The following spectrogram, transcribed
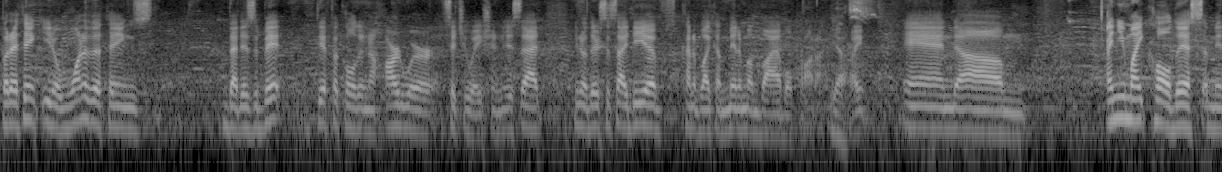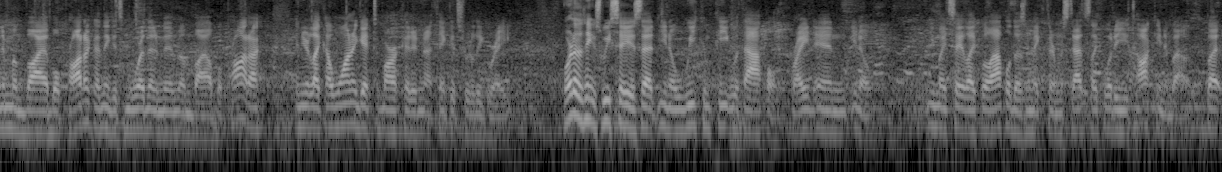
But I think you know one of the things that is a bit difficult in a hardware situation is that you know there's this idea of kind of like a minimum viable product, yes. right? And um, and you might call this a minimum viable product. I think it's more than a minimum viable product. And you're like, I want to get to market, and I think it's really great. One of the things we say is that you know we compete with Apple, right? And you know you might say like, well, Apple doesn't make thermostats. Like, what are you talking about? But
